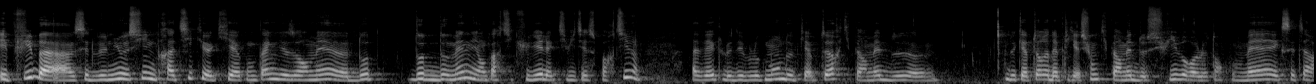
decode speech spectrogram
Et puis, bah, c'est devenu aussi une pratique qui accompagne désormais d'autres domaines, et en particulier l'activité sportive, avec le développement de capteurs qui permettent de de capteurs et d'applications qui permettent de suivre le temps qu'on met, etc.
